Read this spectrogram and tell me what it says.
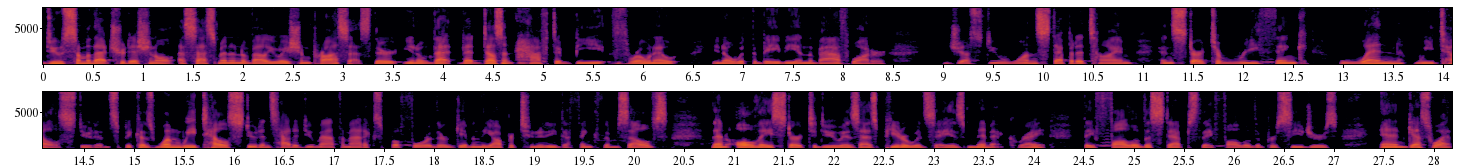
do some of that traditional assessment and evaluation process. There you know that that doesn't have to be thrown out you know with the baby in the bathwater. Just do one step at a time and start to rethink when we tell students because when we tell students how to do mathematics before they're given the opportunity to think themselves then all they start to do is as peter would say is mimic right? They follow the steps they follow the procedures and guess what?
